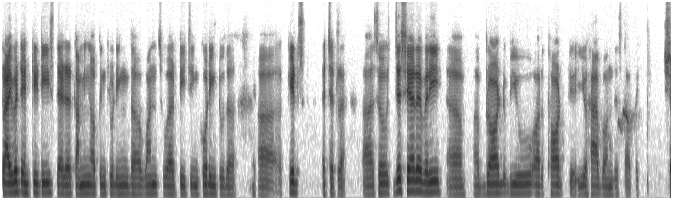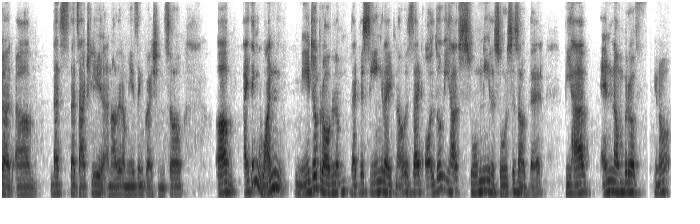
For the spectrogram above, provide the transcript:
private entities that are coming up, including the ones who are teaching coding to the uh, kids, etc. Uh, so just share a very uh, a broad view or thought you have on this topic. Sure. Um, that's that's actually another amazing question. So um, I think one major problem that we're seeing right now is that although we have so many resources out there, we have n number of you know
